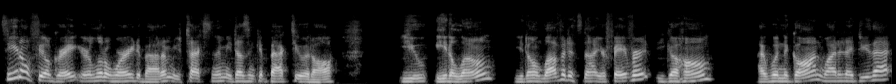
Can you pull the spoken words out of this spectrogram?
So you don't feel great. You're a little worried about him. You're texting him. He doesn't get back to you at all. You eat alone. You don't love it. It's not your favorite. You go home. I wouldn't have gone. Why did I do that?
